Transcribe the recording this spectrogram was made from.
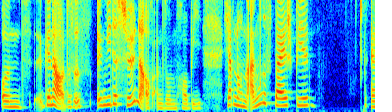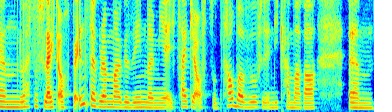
und genau, das ist irgendwie das Schöne auch an so einem Hobby. Ich habe noch ein anderes Beispiel. Ähm, du hast das vielleicht auch bei Instagram mal gesehen bei mir. Ich zeige ja oft so Zauberwürfel in die Kamera. Ähm,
